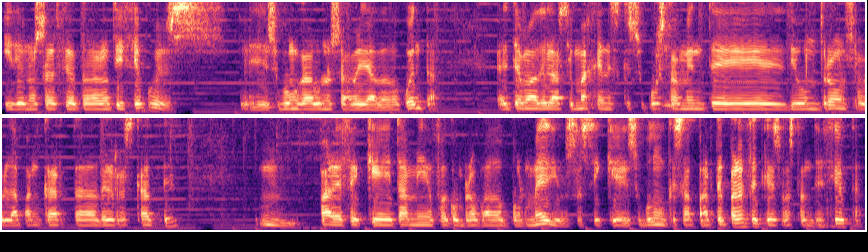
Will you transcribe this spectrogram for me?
y de no ser cierta la noticia, pues eh, supongo que algunos se habría dado cuenta. El tema de las imágenes que supuestamente dio un dron sobre la pancarta del rescate, mm, parece que también fue comprobado por medios, así que supongo que esa parte parece que es bastante cierta.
